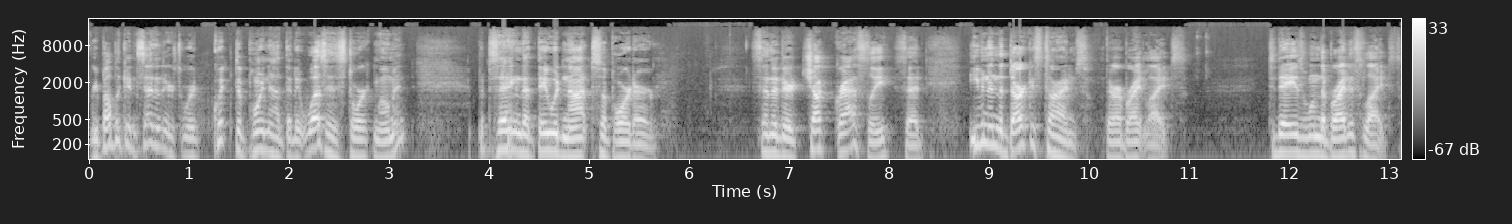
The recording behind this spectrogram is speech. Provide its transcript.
Republican senators were quick to point out that it was a historic moment, but saying that they would not support her. Senator Chuck Grassley said, Even in the darkest times, there are bright lights. Today is one of the brightest lights.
